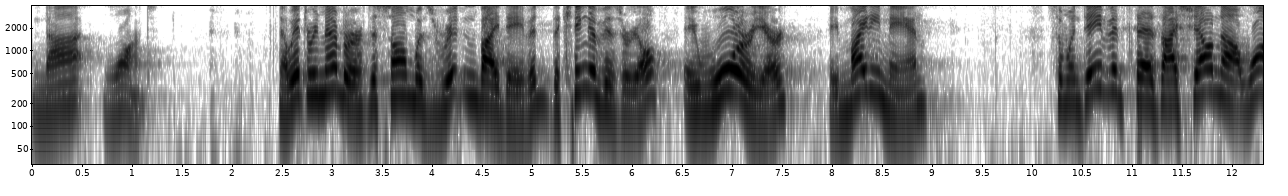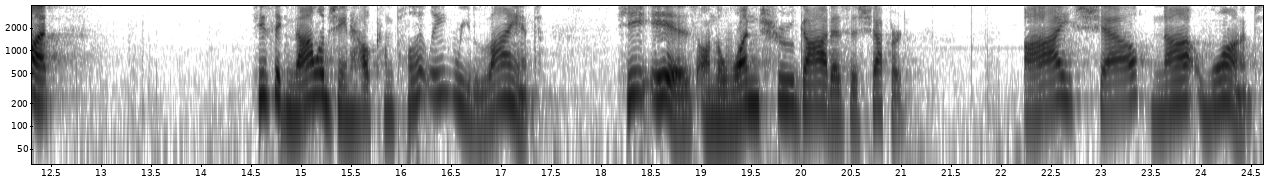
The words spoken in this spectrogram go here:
not want. Now we have to remember this psalm was written by David, the king of Israel, a warrior, a mighty man. So when David says, I shall not want, he's acknowledging how completely reliant he is on the one true God as his shepherd. I shall not want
